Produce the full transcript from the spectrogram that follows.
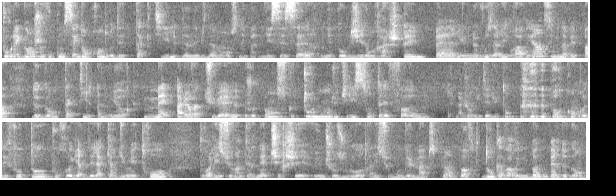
Pour les gants, je vous conseille d'en prendre des tactiles. Bien évidemment, ce n'est pas nécessaire. Vous n'êtes pas obligé d'en racheter une paire. Il ne vous arrivera rien si vous n'avez pas de gants tactiles à New York. Mais à l'heure actuelle, je pense que tout le monde utilise son téléphone la majorité du temps pour prendre des photos, pour regarder la carte du métro, pour aller sur internet chercher une chose ou l'autre, aller sur Google Maps, peu importe. Donc avoir une bonne paire de gants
